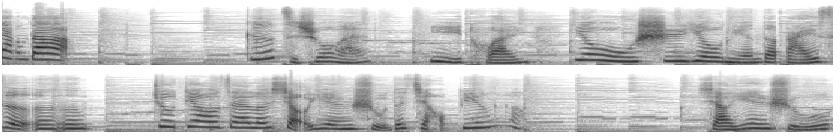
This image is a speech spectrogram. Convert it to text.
样的。”鸽子说完，一团又湿又黏的白色嗯嗯就掉在了小鼹鼠的脚边了。小鼹鼠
